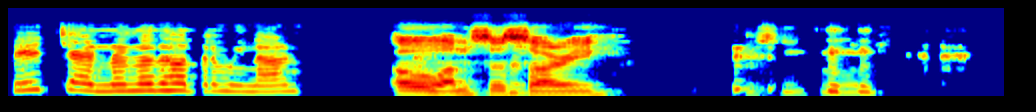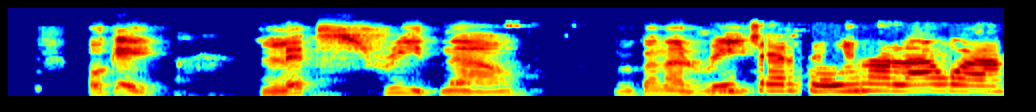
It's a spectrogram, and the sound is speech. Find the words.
Teacher, no nos dejó terminar. Oh, I'm so sorry. Okay, let's read now. We're gonna read. Teacher, se vino el agua.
